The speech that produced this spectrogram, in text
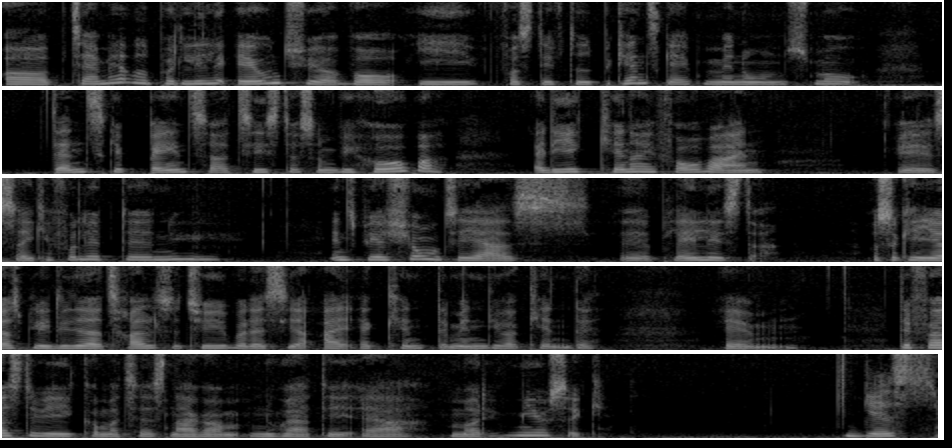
og tage jer med ud på et lille eventyr, hvor I får stiftet bekendtskab med nogle små danske bands og artister, som vi håber, at I ikke kender i forvejen, øh, så I kan få lidt øh, ny inspiration til jeres øh, playlister. Og så kan I også blive de der trælse typer, der siger, ej, jeg kendte dem, inden de var kendte. Øhm, det første, vi kommer til at snakke om nu her, det er Mod Music. Yes.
